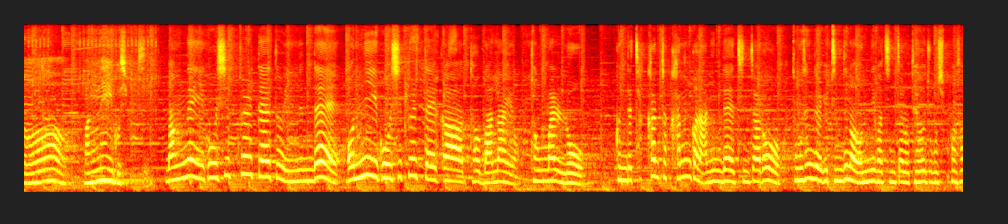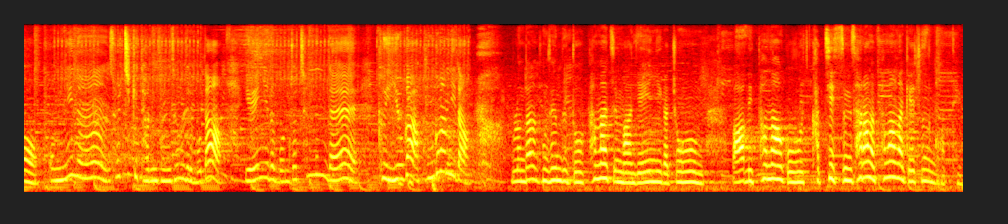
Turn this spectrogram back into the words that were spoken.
너 막내이고 싶지? 막내이고 싶을 때도 있는데 언니이고 싶을 때가 더 많아요. 정말로. 근데 착한 척 하는 건 아닌데 진짜로 동생들에게 든든한 언니가 진짜로 되어주고 싶어서 언니는 솔직히 다른 동생들보다 예인이를 먼저 찾는데 그 이유가 궁금합니다. 물론 다른 동생들도 편하지만 예인이가 좀 마음이 편하고 같이 있으면 사람을 편안하게 해주는 것 같아요.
